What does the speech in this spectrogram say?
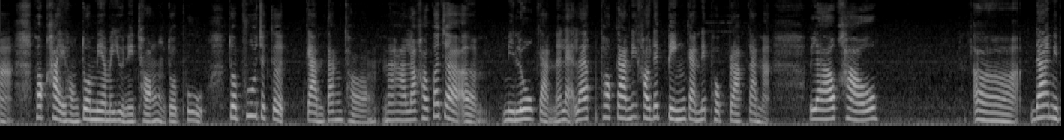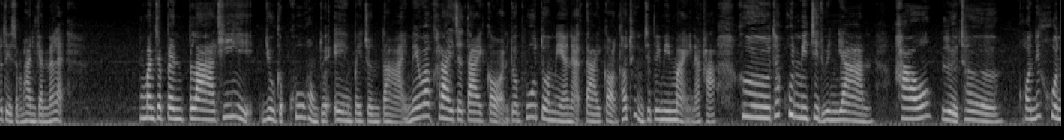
มาพอไข่ของตัวเมียมาอยู่ในท้องของตัวผู้ ตัวผู้จะเกิดการตั้งท้องนะคะ แล้วเขาก็จะมีลูกกันนั่นแหละ และพอการที่เขาได้ปิ๊งกันได้พบรักกันอะแล้วเขาเได้มีปฏิสัมพันธ์กันนั่นแหละ มันจะเป็นปลาที่อยู่กับคู่ของตัวเองไปจนตาย ไม่ว่าใครจะตายก่อนตัวผู้ตัวเมียเนี่ยตายก่อนเขาถึงจะไปมีใหม่นะคะ คือถ้าคุณมีจิตวิญญาณเขาหรือเธอ คนที่คุณ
